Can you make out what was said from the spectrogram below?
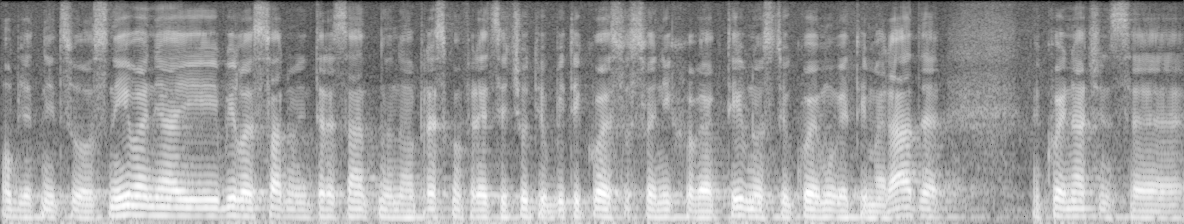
obljetnicu osnivanja i bilo je stvarno interesantno na preskonferenciji čuti u biti koje su sve njihove aktivnosti, u kojim uvjetima rade. na koji način se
